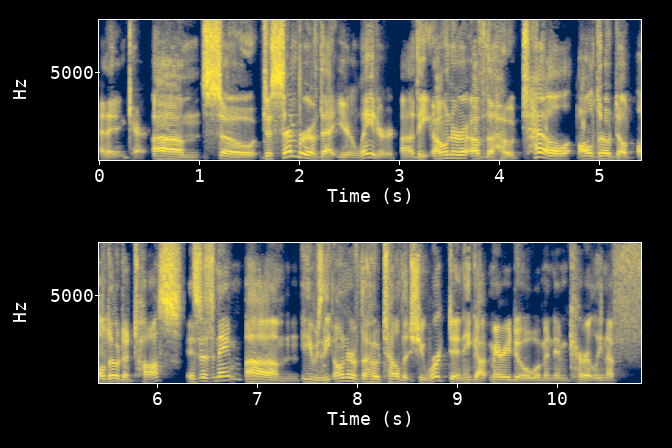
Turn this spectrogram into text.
and they didn't care. Um, so December of that year later, uh, the owner of the hotel, Aldo Del- Aldo Da Tos, is his name. Um, he was the owner of the hotel that she worked in. He got married to a woman named Carolina F-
